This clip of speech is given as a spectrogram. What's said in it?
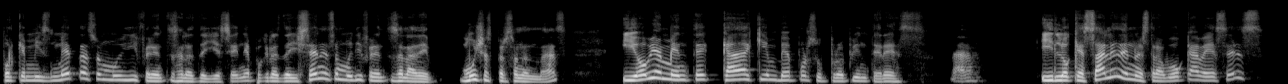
porque mis metas son muy diferentes a las de Yesenia, porque las de Yesenia son muy diferentes a las de muchas personas más. Y obviamente cada quien ve por su propio interés. Claro. Y lo que sale de nuestra boca a veces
